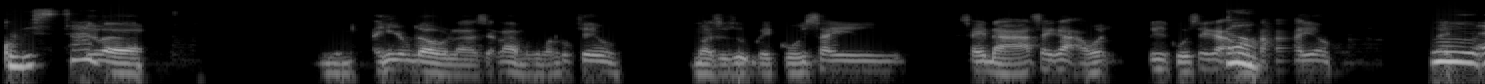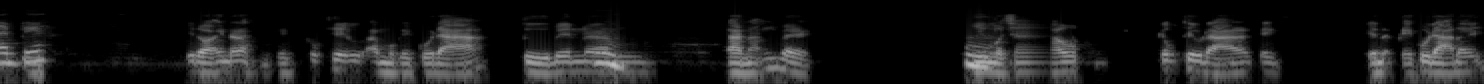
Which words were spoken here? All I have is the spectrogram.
cối xay tức là anh nghĩ trong đầu là sẽ làm một món cocktail mà sử dụng cái cối xay xay đá xay gạo ấy. Cái cối xay gạo ờ. bằng tay không? Ừ, em biết. Khi đó anh đã đặt một cái cocktail à, một cái cối đá từ bên ừ. um, Đà Nẵng về. Ừ. nhưng mà sau cocktail đá cái cái cái cối đá đấy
